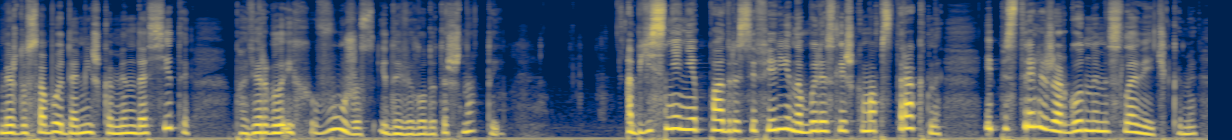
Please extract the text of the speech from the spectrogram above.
между собой домишкам Мендоситы, повергло их в ужас и довело до тошноты. Объяснения Падре Сеферина были слишком абстрактны и пестрели жаргонными словечками –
